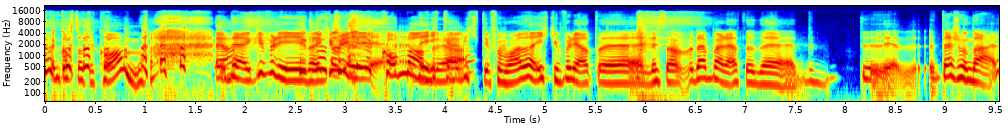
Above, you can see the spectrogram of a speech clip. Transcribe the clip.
Godt at du kom. Ja. Det er ikke fordi, det, er ikke fordi kom, det ikke er viktig for meg. Det er ikke fordi at eh, liksom, Det er bare at det, det, det, det er sånn det er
